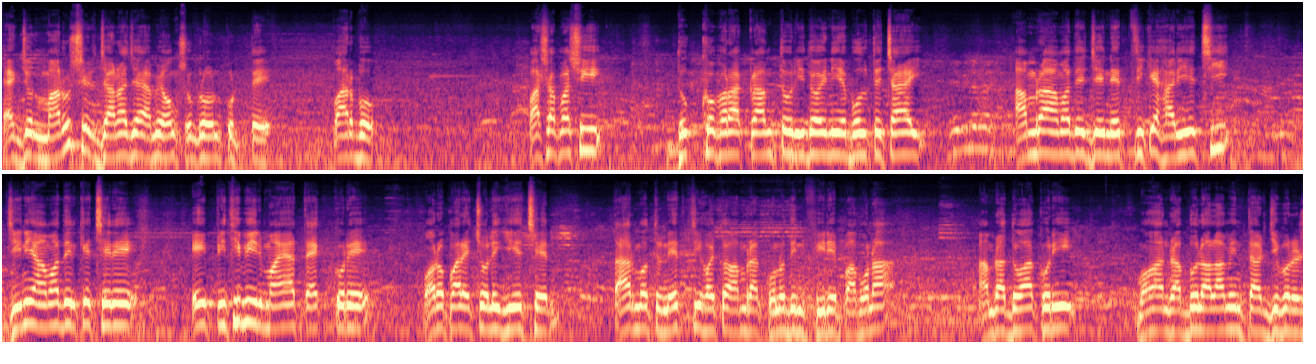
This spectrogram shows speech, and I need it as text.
একজন মানুষের জানাজায় আমি অংশগ্রহণ করতে পারব। পাশাপাশি দুঃখ ভারাক্রান্ত হৃদয় নিয়ে বলতে চাই, আমরা আমাদের যে নেত্রীকে হারিয়েছি, যিনি আমাদেরকে ছেড়ে এই পৃথিবীর মায়া ত্যাগ করে পরপারে চলে গিয়েছেন, তার মতো নেত্রী হয়তো আমরা কোনোদিন ফিরে পাবো না। আমরা দোয়া করি, মহান রাব্বুল আলমিন তার জীবনের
